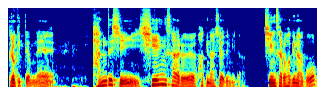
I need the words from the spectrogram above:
그렇기 때문에 반드시 시행사를 확인하셔야 됩니다. 시행사를 확인하고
